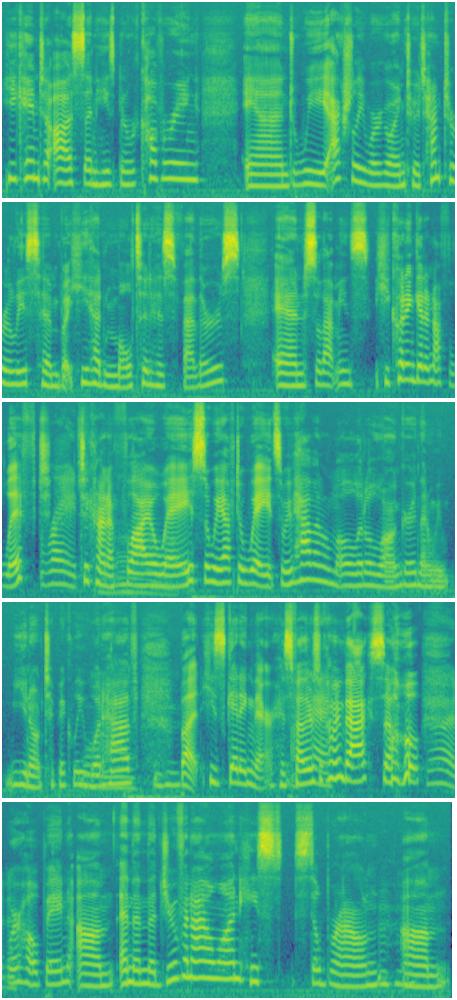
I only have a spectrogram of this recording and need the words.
he came to us and he's been recovering and we actually were going to attempt to release him but he had molted his feathers. And so that means he couldn't get enough lift Right. to kind of fly away. So we have to wait. So we've had him a little longer than we you know typically would have but he's getting there. His feathers are coming back so Good. we're hoping. Um, and then the juvenile one he's still brown. Um,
